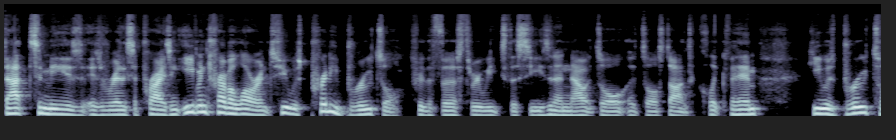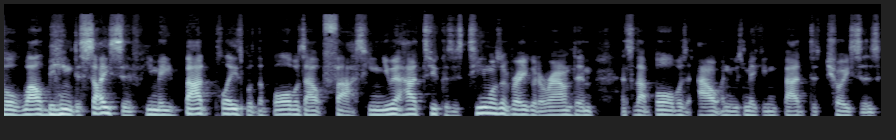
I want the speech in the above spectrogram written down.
that to me is is really surprising. Even Trevor Lawrence, who was pretty brutal through the first three weeks of the season, and now it's all it's all starting to click for him. He was brutal while being decisive. He made bad plays, but the ball was out fast. He knew it had to because his team wasn't very good around him. And so that ball was out and he was making bad choices.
